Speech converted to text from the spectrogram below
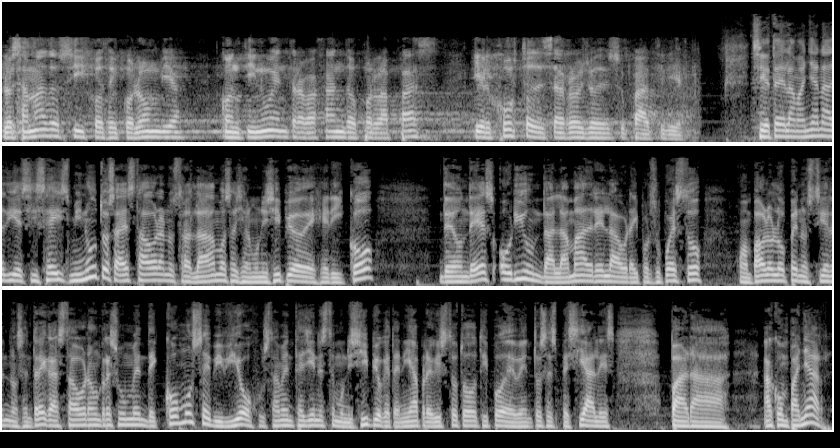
los amados hijos de Colombia continúen trabajando por la paz y el justo desarrollo de su patria. Siete de la mañana, 16 minutos. A esta hora nos trasladamos hacia el municipio de Jericó, de donde es oriunda la madre Laura. Y por supuesto, Juan Pablo López nos, tiene, nos entrega hasta ahora un resumen de cómo se vivió justamente allí en este municipio, que tenía previsto todo tipo de eventos especiales para acompañar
